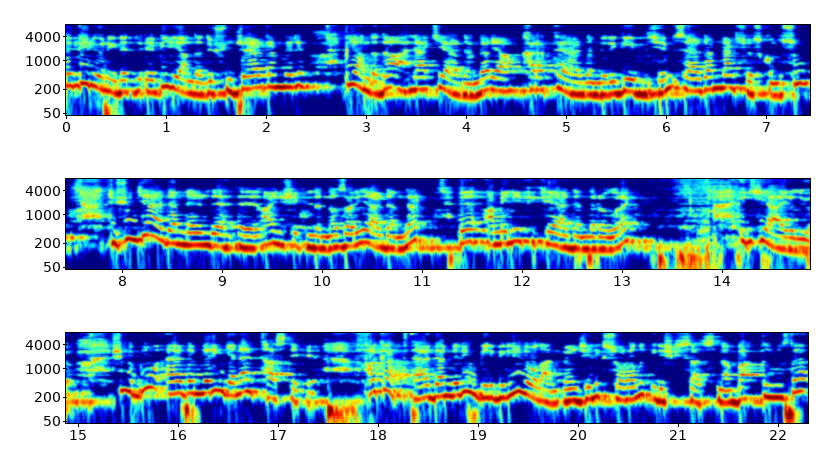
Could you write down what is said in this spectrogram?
ve bir yönüyle e, bir yanda düşünce erdemleri bir yanda da ahlaki erdemler ya karakter erdemleri diyebileceğimiz erdemler söz konusu. Düşünce erdemleri de e, aynı şekilde nazari erdemler ve ameli fikri erdemler olarak ikiye ayrılıyor. Şimdi bu erdemlerin genel tasnifi. Fakat erdemlerin birbiriyle olan öncelik sonralık ilişkisi açısından baktığımızda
